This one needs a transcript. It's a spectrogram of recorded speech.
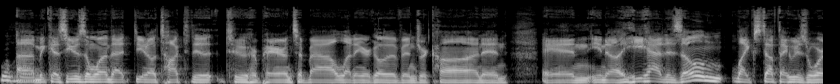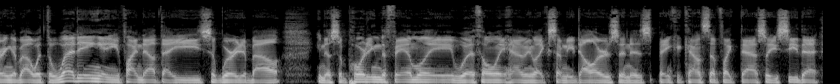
Mm-hmm. Uh, because he was the one that you know talked to to her parents about letting her go to Avenger Con, and and you know he had his own like stuff that he was worrying about with the wedding, and you find out that he's worried about you know supporting the family with only having like seventy dollars in his bank account, stuff like that. So you see that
